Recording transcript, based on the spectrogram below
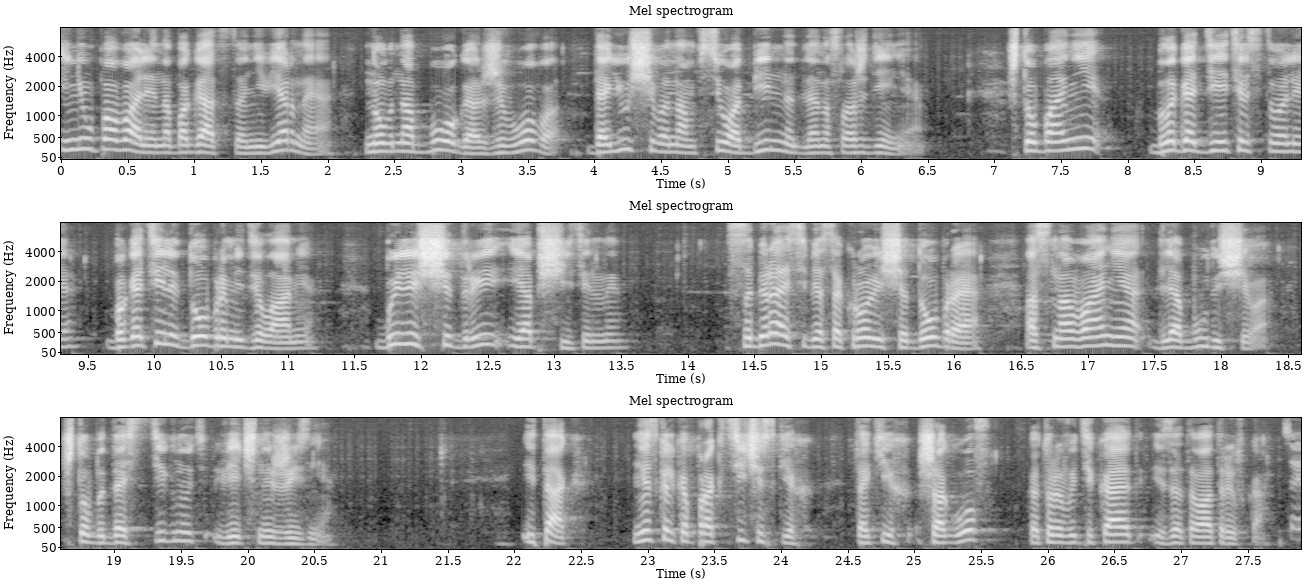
и не уповали на богатство неверное, но на Бога живого, дающего нам все обильно для наслаждения. Чтобы они благодетельствовали, богатели добрыми делами, были щедры и общительны, собирая себе сокровище доброе, основание для будущего, чтобы достигнуть вечной жизни. Итак, несколько практических таких шагов, которые вытекают из этого отрывка. So,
